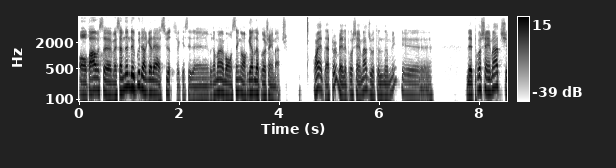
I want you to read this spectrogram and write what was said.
on passe. euh, mais ça me donne le goût de regarder la suite. Fait que c'est euh, vraiment un bon signe. On regarde le prochain match. Ouais, t'as peu. Ben, le prochain match, je vais te le nommer. Euh, Le prochain match,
